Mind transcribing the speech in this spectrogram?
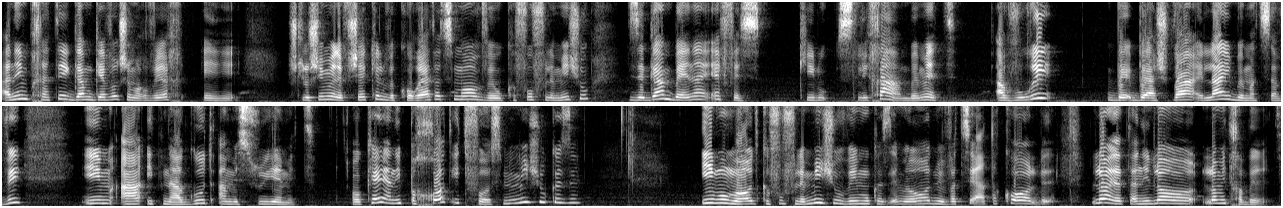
אני מבחינתי גם גבר שמרוויח אה, 30 אלף שקל וקורע את עצמו והוא כפוף למישהו, זה גם בעיניי אפס. כאילו, סליחה, באמת, עבורי, בהשוואה אליי, במצבי, עם ההתנהגות המסוימת, אוקיי? אני פחות אתפוס ממישהו כזה. אם הוא מאוד כפוף למישהו, ואם הוא כזה מאוד מבצע את הכל, ו... לא יודעת, אני לא, לא מתחברת.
